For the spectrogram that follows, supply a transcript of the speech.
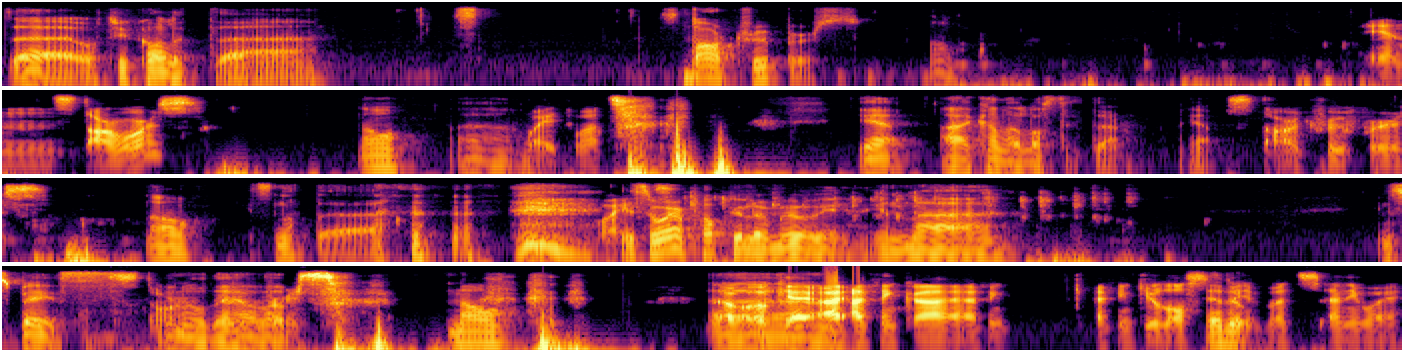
the, what do you call it? Uh, Star Troopers. Oh in Star Wars? no. Uh, Wait, what? yeah, I kind of lost it there. Yeah. Star Troopers. No, it's not the. Wait. it's a very popular movie in uh, in space. Star you know, they have a no. oh, okay. Uh, I, I think I, I think I think you lost Yeah, the- me, but anyway.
